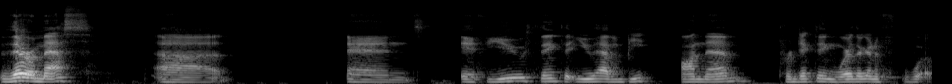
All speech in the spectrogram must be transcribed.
They're a mess. Uh, and if you think that you have a beat on them, predicting where they're going to,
